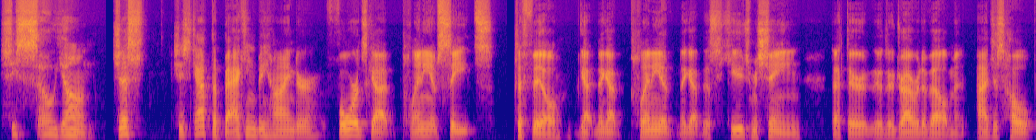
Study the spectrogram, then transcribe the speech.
She's so young. Just she's got the backing behind her. Ford's got plenty of seats to fill. Got they got plenty of they got this huge machine that they're they're, their driver development. I just hope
